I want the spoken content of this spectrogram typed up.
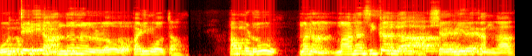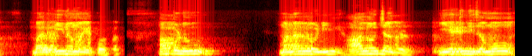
ఒత్తిడి ఆందోళనలలో పడిపోతాం. అప్పుడు మనం మానసికంగా శారీరకంగా బలహీనమైపోతాం. అప్పుడు మనలోని ఆలోచనలు ఏది నిజమో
